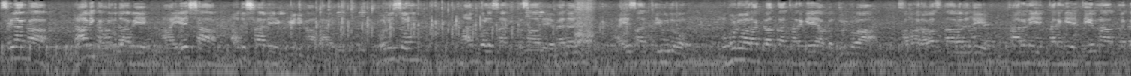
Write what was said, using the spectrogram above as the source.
ශ්‍රී ලංකා නාවික හමුදාවේ ආයේෂා අදුශාලී ක්‍රීඩිකාවයි. උණුසුම් ආත්කොල සංකසාලයේ වැඩ අයසා තියුණු මුහුණුවරක් ගත්තා තරගයේ අප දුටුවා සමහර අවස්ථාවලදී තරණේ තරගයේ තීරණාත්මක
